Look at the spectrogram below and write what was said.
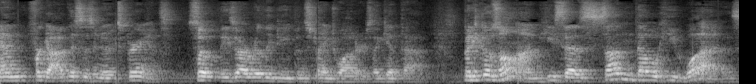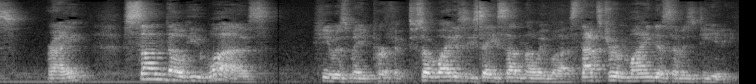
And for God, this is a new experience. So these are really deep and strange waters. I get that. But he goes on, he says, Son though he was, right? Son though he was, he was made perfect. So why does he say son though he was? That's to remind us of his deity.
